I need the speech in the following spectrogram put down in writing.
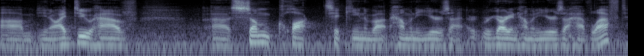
Um, you know, I do have uh, some clock ticking about how many years I, regarding how many years I have left.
